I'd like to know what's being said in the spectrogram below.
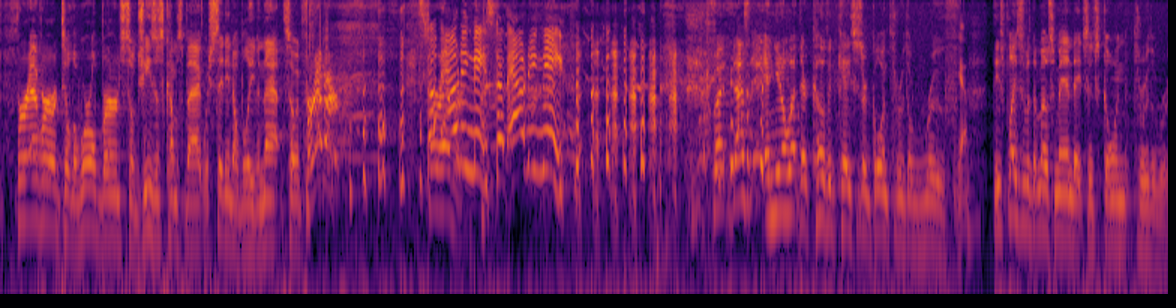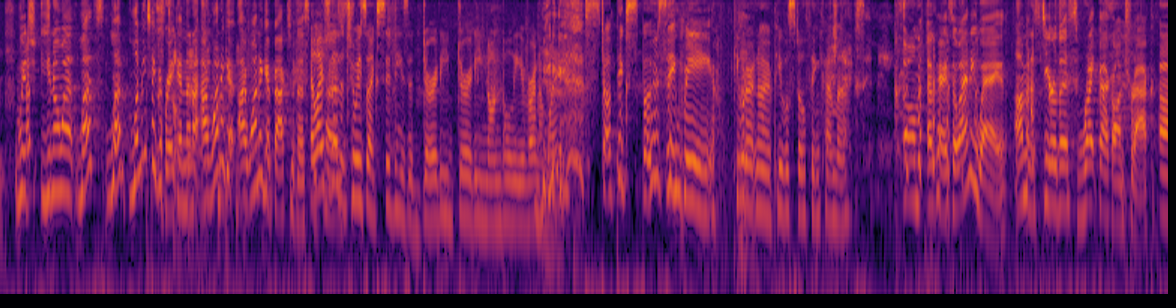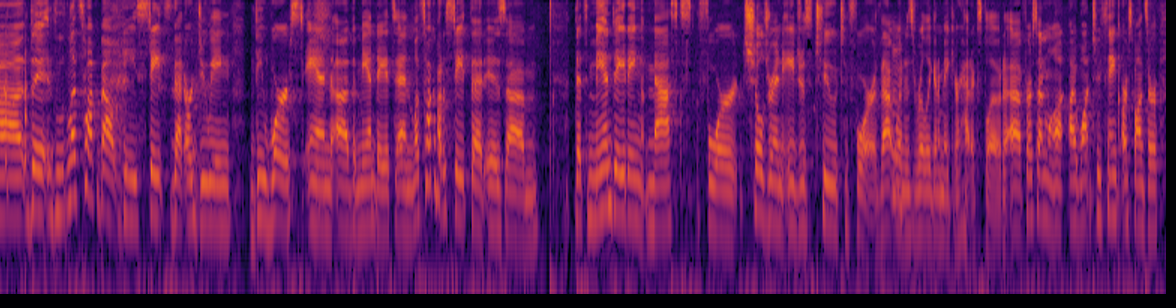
forever until the world burns, till Jesus comes back, which Sydney don't believe in that. So forever. Stop forever. outing me! Stop outing me! but that's and you know what? Their COVID cases are going through the roof. Yeah. These places with the most mandates, it's going through the roof. Which you know what? Let's let, let me take a break, and then I, I want to get I want to get back to this. Elijah does it too. He's like Sydney's a dirty, dirty non-believer, and I'm like, stop exposing me. People don't know. People still think I'm a. Sydney um, okay, so anyway, I'm going to steer this right back on track. Uh, the, let's talk about the states that are doing the worst and uh, the mandates, and let's talk about a state that is. Um, that's mandating masks for children ages two to four. That mm. one is really going to make your head explode. Uh, first, I want, I want to thank our sponsor,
